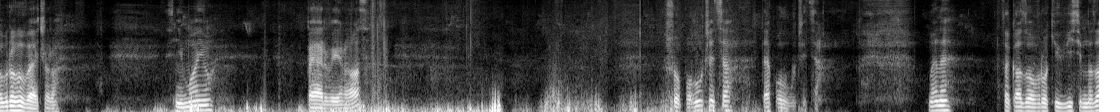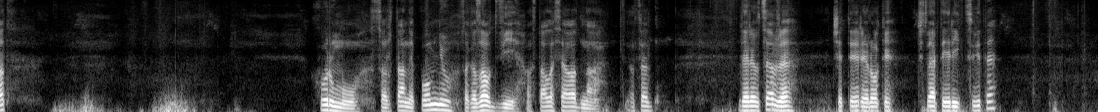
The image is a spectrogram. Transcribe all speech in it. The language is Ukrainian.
Доброго вечора. Знімаю перший раз. Що вийде, те вийде. У мене заказував років 8 назад. Хурму. Сорта не помню, заказав дві, осталася одна. Оце деревце вже 4 роки, четвертий рік цвіте,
